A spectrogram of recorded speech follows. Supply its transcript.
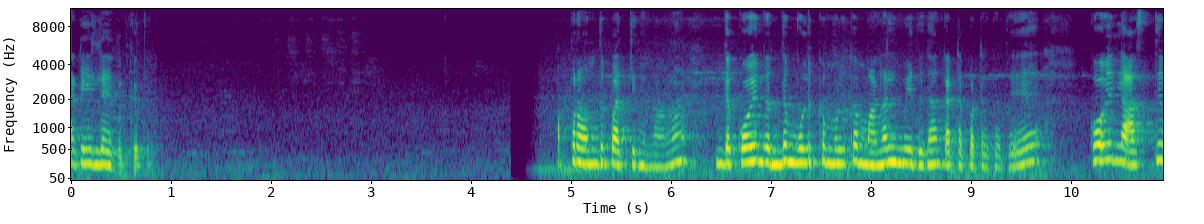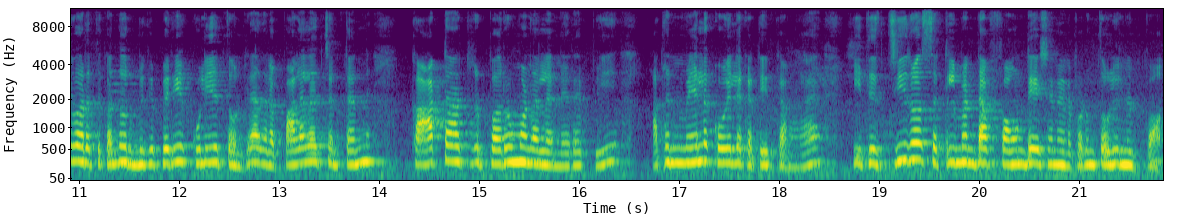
அடியில் இருக்குது. அப்புறம் வந்து பார்த்திங்கன்னா இந்த கோயில் வந்து முழுக்க முழுக்க மணல் மீது தான் கட்டப்பட்டிருக்குது. கோயிலில் அஸ்திவாரத்துக்கு வந்து ஒரு மிகப்பெரிய குழியை தோன்றி அதில் பல லட்சம் டன் காட்டாற்று பருமணலை நிரப்பி அதன் மேலே கோயிலை கட்டியிருக்காங்க. இது ஜீரோ செட்டில்மெண்ட் ஆஃப் ஃபவுண்டேஷன் எனப்படும் தொழில்நுட்பம்.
